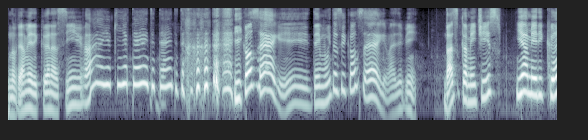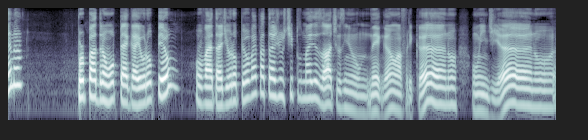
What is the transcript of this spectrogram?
Quando vê americana assim, ai, eu queria tanto, tanto, tanto. e consegue. E tem muitas que conseguem, mas enfim. Basicamente isso. E a americana por padrão, ou pega europeu, ou vai atrás de europeu, ou vai para trás de uns tipos mais exóticos, assim, um negão africano, um indiano,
